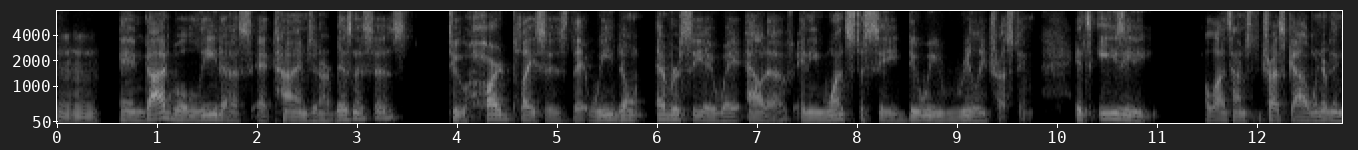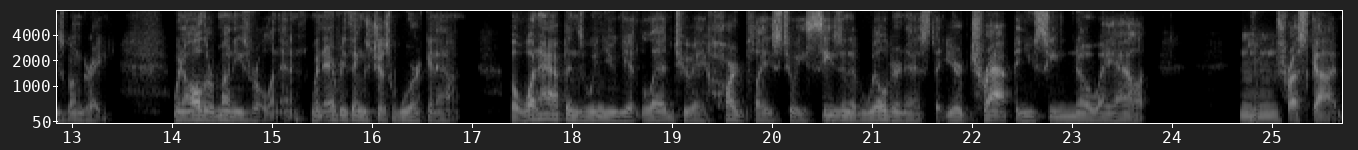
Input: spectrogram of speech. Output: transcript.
Mm-hmm. And God will lead us at times in our businesses to hard places that we don't ever see a way out of. And He wants to see do we really trust Him? It's easy a lot of times to trust God when everything's going great, when all the money's rolling in, when everything's just working out. But what happens when you get led to a hard place, to a season of wilderness that you're trapped and you see no way out? Mm-hmm. You trust God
